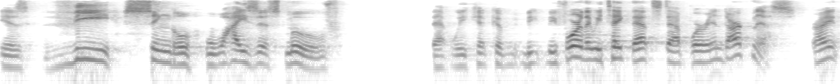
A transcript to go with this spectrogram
is the single wisest move that we can. Before that we take that step, we're in darkness, right?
